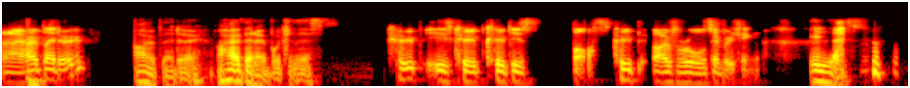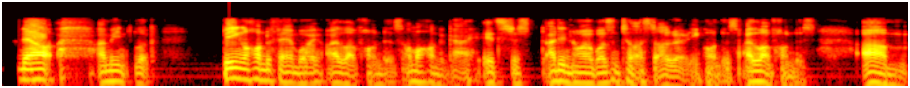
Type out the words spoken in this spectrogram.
and I hope they do. I hope they do. I hope they don't butcher this. Coupe is coupe. Coupe is boss. Coupe overrules everything. It is. now, I mean, look, being a Honda fanboy, I love Hondas. I'm a Honda guy. It's just I didn't know I was until I started owning Hondas. I love Hondas. Um,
